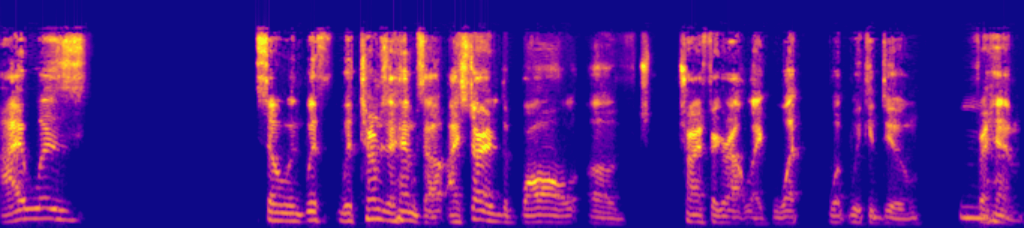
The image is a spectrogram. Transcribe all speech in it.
I was so with- with terms of him, so I started the ball of trying to figure out like what what we could do for Mm, him,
